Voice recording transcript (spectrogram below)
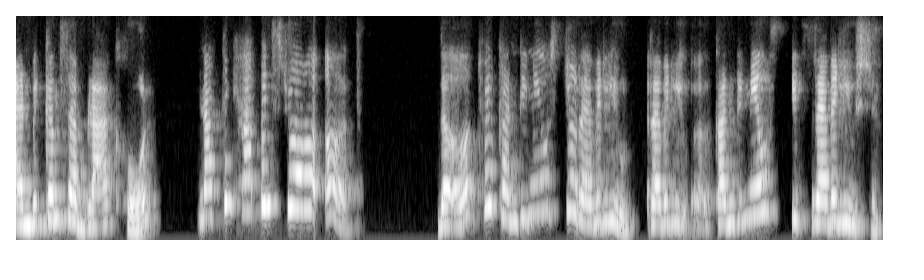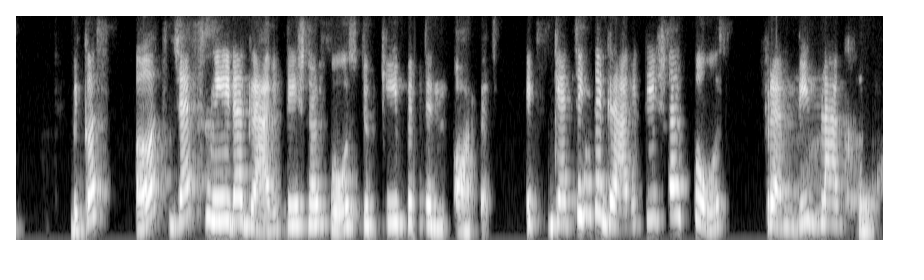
and becomes a black hole, nothing happens to our earth the earth will continues to revolute, revolute uh, continues its revolution because earth just need a gravitational force to keep it in orbit. It's getting the gravitational force from the black hole.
